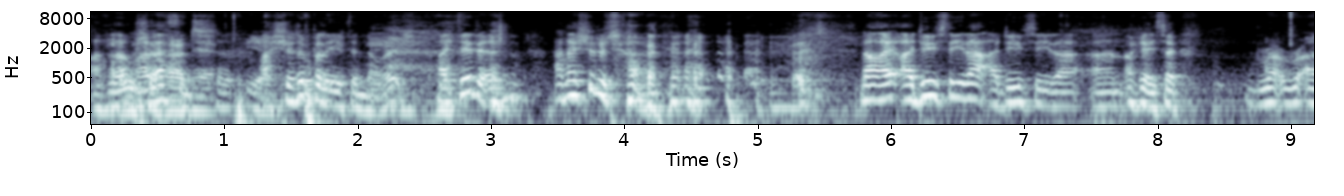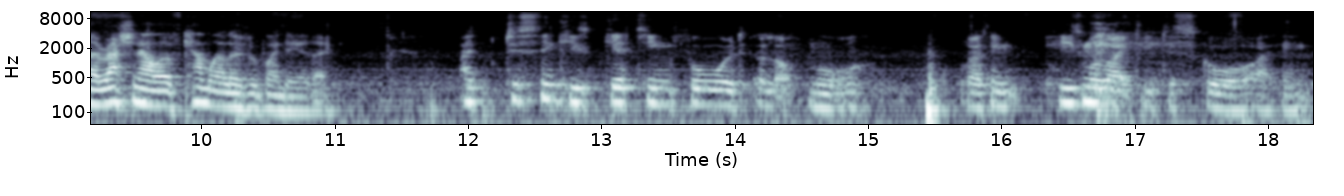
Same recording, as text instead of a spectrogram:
I've I learnt wish my lesson had, here. yeah. I should have believed in Norwich. I didn't, and I should have done. no, I, I do see that. I do see that. Um, okay, so ra- ra- uh, rationale of Cantwell over Buendia though. I just think he's getting forward a lot more. I think he's more likely to score. I think.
